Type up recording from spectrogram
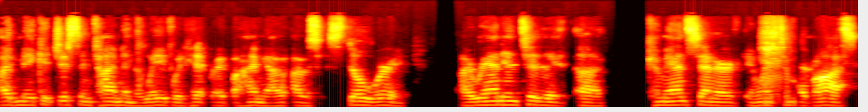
I'd make it just in time and the wave would hit right behind me. I, I was still worried. I ran into the uh, command center and went to my boss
